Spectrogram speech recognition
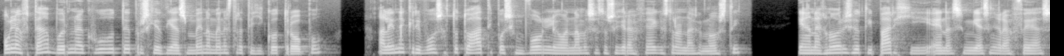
Όλα αυτά μπορεί να ακούγονται προσχεδιασμένα με ένα στρατηγικό τρόπο, αλλά είναι ακριβώς αυτό το άτυπο συμβόλαιο ανάμεσα στο συγγραφέα και στον αναγνώστη, η αναγνώριση ότι υπάρχει ένα ή μια συγγραφέας,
